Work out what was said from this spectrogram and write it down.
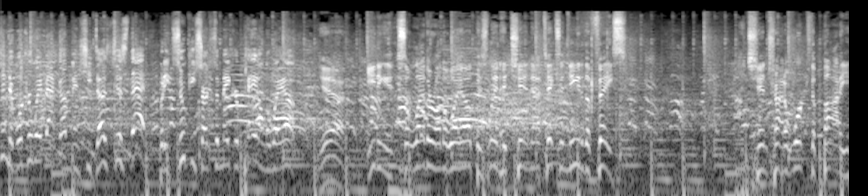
Chin to work her way back up, and she does just that. But Itsuki starts to make her pay on the way up. Yeah, eating some leather on the way up as Lin Chin now takes a knee to the face. Chin trying to work the body.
